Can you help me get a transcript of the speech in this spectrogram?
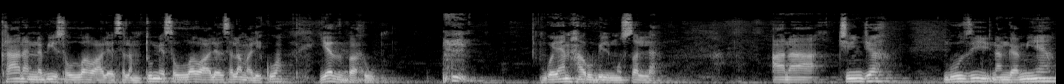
كان النبي صلى الله عليه وسلم تمي صلى الله عليه وسلم alikuwa yadhbahu wayanharu bil musalla anachinja mbuzi na ngamia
